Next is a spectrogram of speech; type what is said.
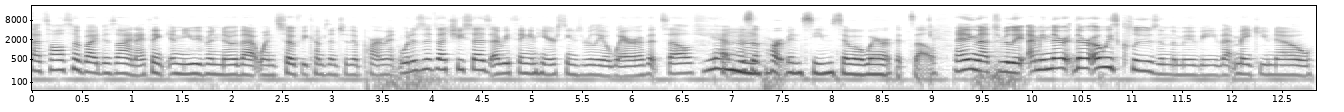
That's also by design, I think, and you even know that when Sophie comes into the apartment. What is it that she says? Everything in here seems really aware of itself. Yeah, this apartment seems so aware of itself. I think that's really. I mean, there there are always clues in the movie that make you know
